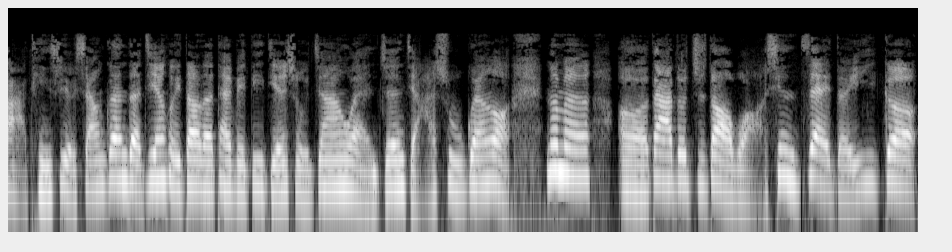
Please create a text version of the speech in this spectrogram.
法庭是有相关的。今天回到了台北地检署江婉贞检察官哦。那么，呃，大家都知道哇，现在的一个。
